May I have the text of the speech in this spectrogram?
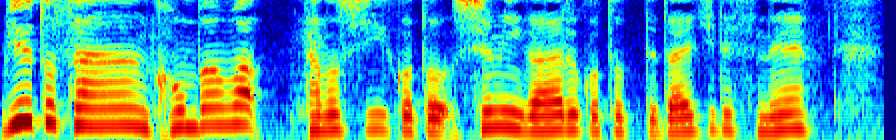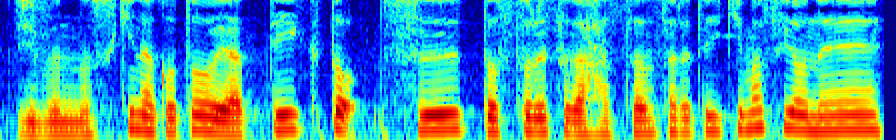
ビュートさん、こんばんは。楽しいこと、趣味があることって大事ですね。自分の好きなことをやっていくと、スーッとストレスが発散されていきますよね。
